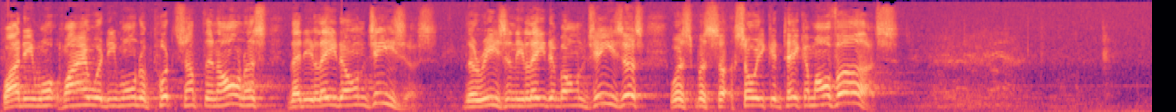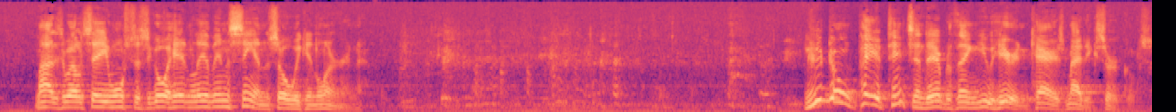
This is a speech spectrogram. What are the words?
Why, do he want, why would He want to put something on us that He laid on Jesus? The reason he laid them on Jesus was so he could take them off us. Might as well say he wants us to go ahead and live in sin so we can learn. You don't pay attention to everything you hear in charismatic circles.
